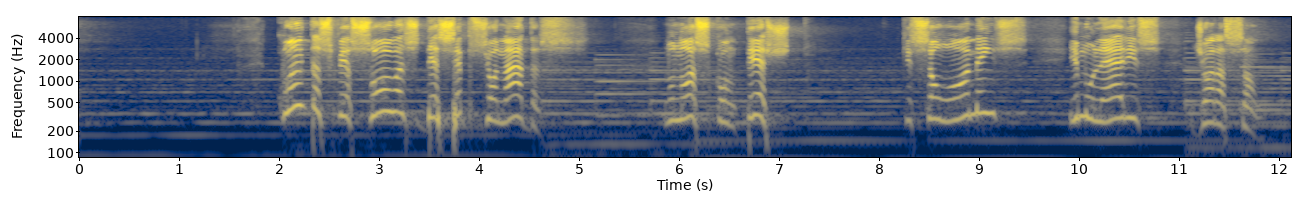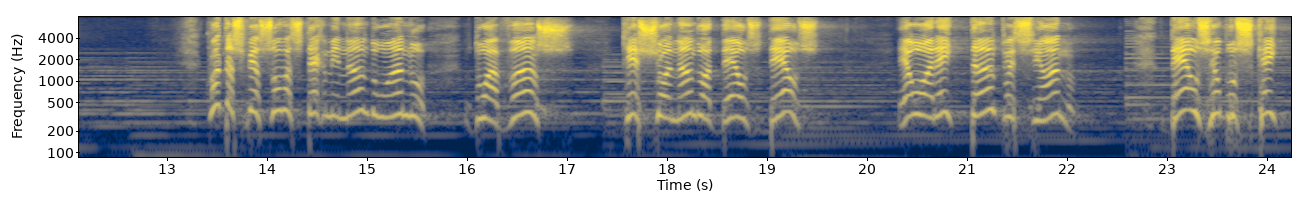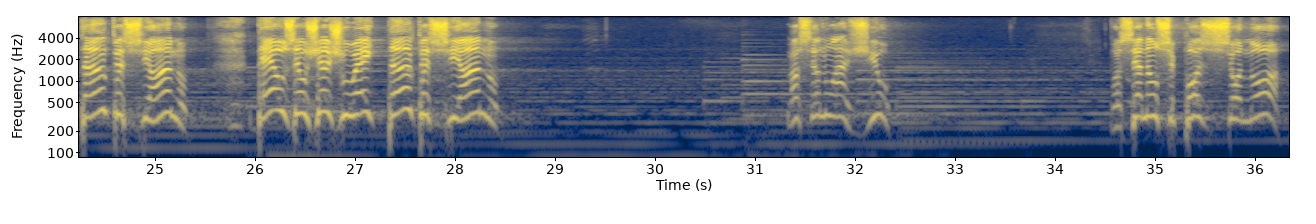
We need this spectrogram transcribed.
Quantas pessoas decepcionadas no nosso contexto, que são homens e mulheres de oração. Quantas pessoas terminando o ano do avanço, questionando a Deus: Deus, eu orei tanto esse ano, Deus, eu busquei tanto esse ano, Deus, eu jejuei tanto esse ano, mas você não agiu, você não se posicionou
